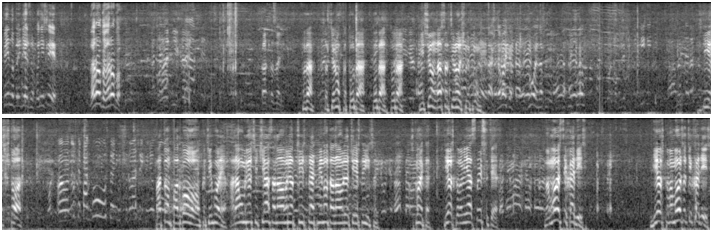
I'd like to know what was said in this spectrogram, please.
Спину придерживаем, понесли. Дорогу, дорогу! Как сказали? Туда, сортировка, туда, туда, туда. Несем на сортировочный пункт. Так, давай-ка двое на, плечо- на плечо. Здесь что? А, нужно под голову что-нибудь подложить. Потом под голову категория. Она умрет сейчас, она умрет через 5 минут, она умрет через 30. Сколько? Девушка, вы меня слышите? Вы можете ходить? Девушка, вы можете ходить?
